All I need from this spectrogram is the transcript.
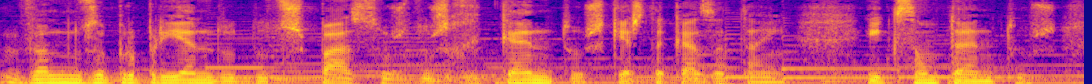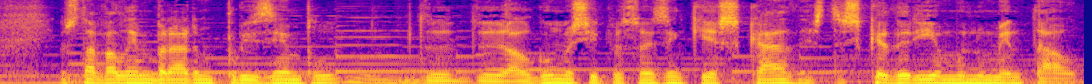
vamos nos apropriando dos espaços, dos recantos que esta casa tem e que são tantos. Eu estava a lembrar-me, por exemplo, de, de, algumas situações em que a escada, esta escadaria monumental,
